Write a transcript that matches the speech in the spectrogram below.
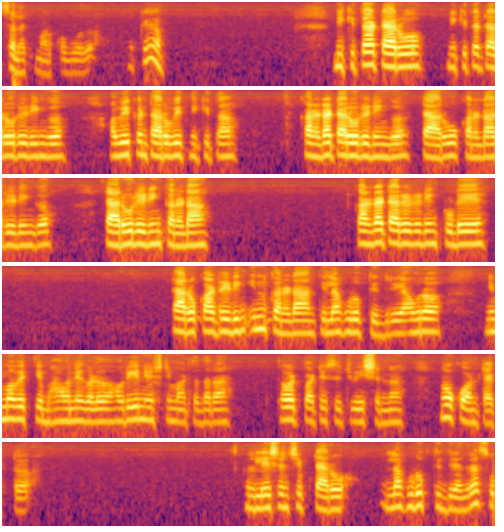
ಸೆಲೆಕ್ಟ್ ಮಾಡ್ಕೋಬೋದು. Okay Nikhita tarot Nikhita tarot reading awaken tarot with Nikhita Kannada tarot reading tarot Kannada reading tarot reading Kannada Kannada tarot reading today tarot card reading in Kannada ಅಂತೆಲ್ಲ ಹುಡುಕ್ತಿದ್ರಿ. ಅವರ ನಿಮ್ಮ ವ್ಯಕ್ತಿಯ ಭಾವನೆಗಳು, ಅವ್ರು ಏನು ಯೋಚನೆ ಮಾಡ್ತಿದಾರ? Third party situation no contact relationship tarot ಎಲ್ಲ ಹುಡುಕ್ತಿದ್ರಿ ಅಂದ್ರೆ ಸೊ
